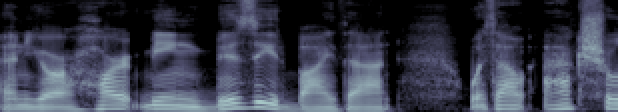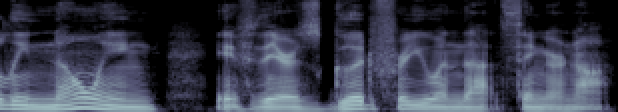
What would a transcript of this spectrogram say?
and your heart being busied by that without actually knowing if there's good for you in that thing or not.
